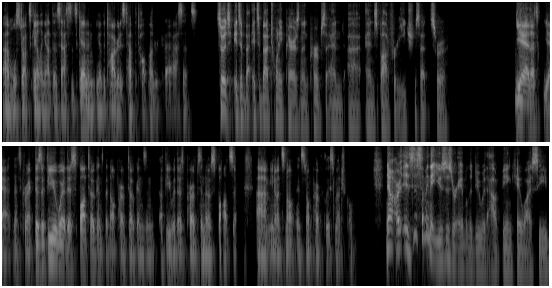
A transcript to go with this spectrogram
um, we'll start scaling out those assets again. And you know, the target is to have the top 100 assets. So it's it's about it's about 20 pairs and then perps and uh, and spot for each. Is that sort of? Yeah, that's yeah, that's correct. There's a few where there's spot tokens but not perp tokens, and a few where there's perps and no spots. So um, you know, it's not it's not perfectly symmetrical. Now, are, is this something that users are able to do without being KYC'd?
